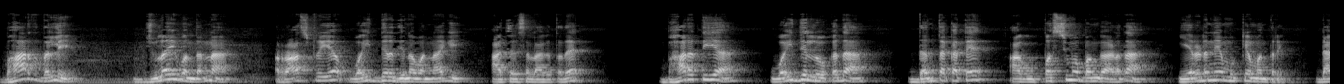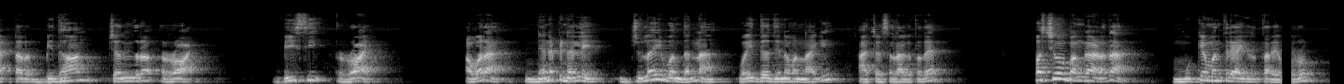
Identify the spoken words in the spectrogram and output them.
ಭಾರತದಲ್ಲಿ ಜುಲೈ ಒಂದನ್ನು ರಾಷ್ಟ್ರೀಯ ವೈದ್ಯರ ದಿನವನ್ನಾಗಿ ಆಚರಿಸಲಾಗುತ್ತದೆ. ಭಾರತೀಯ ವೈದ್ಯ ಲೋಕದ ದಂತಕತೆ ಹಾಗೂ ಪಶ್ಚಿಮ ಬಂಗಾಳದ ಎರಡನೇ ಮುಖ್ಯಮಂತ್ರಿ doctor Bidhan Chandra Roy, B C Roy ಅವರ ನೆನಪಿನಲ್ಲಿ ಜುಲೈ ಒಂದನ್ನು ವೈದ್ಯರ ದಿನವನ್ನಾಗಿ ಆಚರಿಸಲಾಗುತ್ತದೆ. ಪಶ್ಚಿಮ ಬಂಗಾಳದ ಮುಖ್ಯಮಂತ್ರಿ ಆಗಿರುತ್ತಾರೆ ಇವರು.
